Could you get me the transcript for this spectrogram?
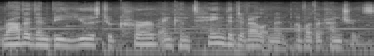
rather than be used to curb and contain the development of other countries.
